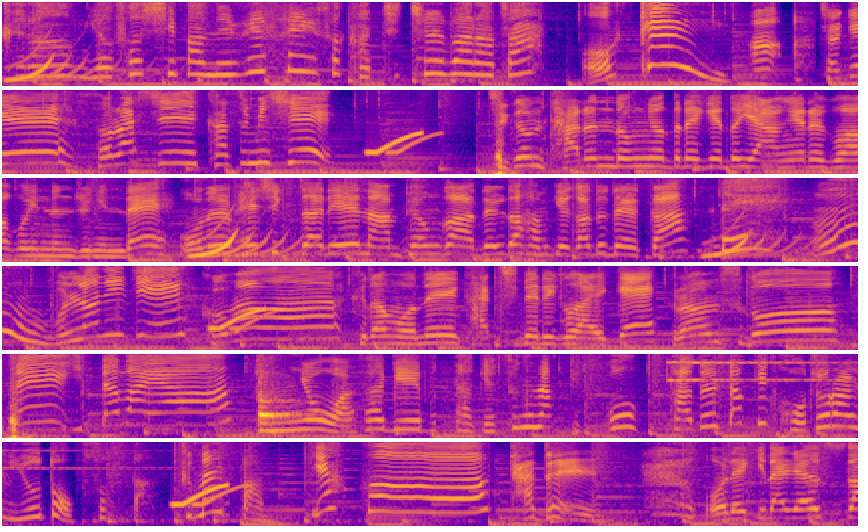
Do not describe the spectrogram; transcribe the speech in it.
그럼 6시 반에 회사에서 같이 출발하자. 오케이. 아, 저기 소라 씨, 가스미 씨. 지금 다른 동료들에게도 양해를 구하고 있는 중인데 오늘 회식 자리에 남편과 아들도 함께 가도 될까? 네? 응 물론이지. 고마워. 그럼 오늘 같이 데리고 갈게. 그럼 수고. 네 이따 봐요. 동료 와사비의 부탁에 승낙했고 다들 딱히 거절할 이유도 없었다. 그날 밤. 야호! 다들 오래 기다렸어.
